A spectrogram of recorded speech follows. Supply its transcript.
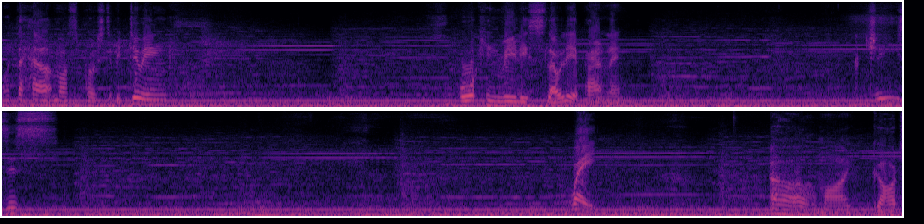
What the hell am I supposed to be doing? Walking really slowly, apparently. Jesus. Wait. Oh my god.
